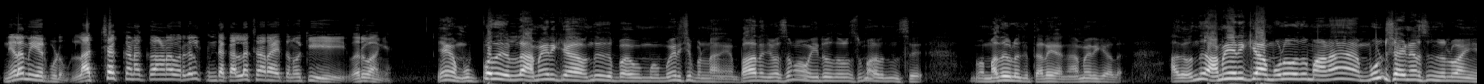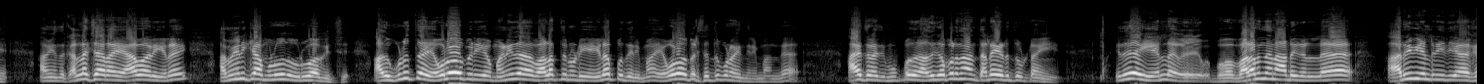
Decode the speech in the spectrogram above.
நிலைமை ஏற்படும். லட்சக்கணக்கானவர்கள் இந்த கள்ளச்சாராயத்தை நோக்கி வருவாங்க. ஏங்க முப்பதுகளில் அமெரிக்கா வந்து இது இப்போ முயற்சி பண்ணாங்க. பதினஞ்சு வருஷமாக இருபது வருஷமாக இருந்துச்சு. ம- மதுவிலக்கு தடை அங்கே அமெரிக்காவில் அது வந்து அமெரிக்கா முழுவதுமான மூன் ஷைனர்ஸ்னு சொல்லுவாங்க. அவங்க இந்த கள்ளச்சாராய வியாபாரிகளை அமெரிக்கா முழுவதும் உருவாக்குச்சு. அது கொடுத்த எவ்வளோ பெரிய மனித வளத்தினுடைய இழப்பு தெரியுமா? எவ்வளோ பேர் செத்து போனாங்க தெரியுமா அங்கே? ஆயிரத்தி தொள்ளாயிரத்தி முப்பது அதுக்கப்புறம் தான் தடை எடுத்து விட்டாங்க. இது எல்லா வளர்ந்த நாடுகளில் அறிவியல் ரீதியாக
